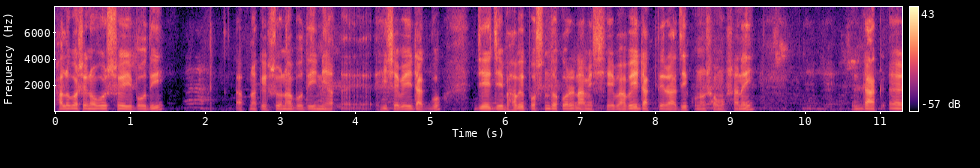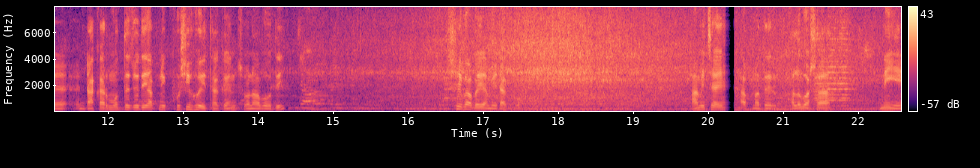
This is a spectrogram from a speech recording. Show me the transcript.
ভালোবাসেন অবশ্যই বৌদি। আপনাকে সোনা বৌদি হিসেবেই ডাকবো। যে যেভাবে পছন্দ করেন, আমি সেভাবেই ডাকতে রাজি, কোনো সমস্যা নেই। ডাক ডাকার মধ্যে যদি আপনি খুশি হয়ে থাকেন সোনাবদি সেভাবেই আমি ডাকবো। আমি চাই আপনাদের ভালোবাসা নিয়ে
